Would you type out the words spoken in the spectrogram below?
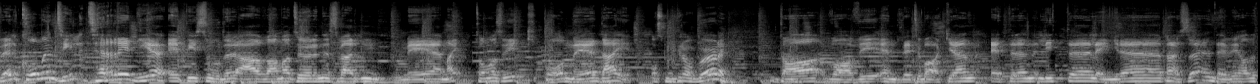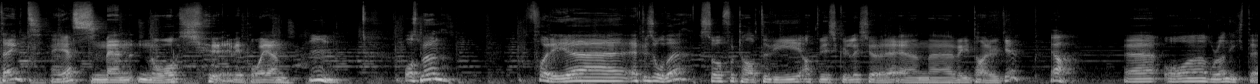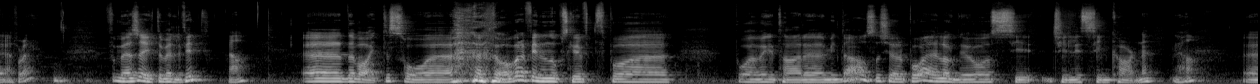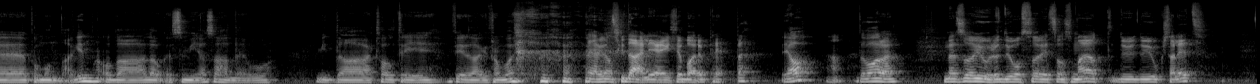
Velkommen til tredje episode av Amatørenes verden. Med meg, Thomas Vik, og med deg, Åsmund Krovbøl. Da var vi endelig tilbake igjen etter en litt eh, lengre pause enn det vi hadde tenkt. Yes. Men nå kjører vi på igjen. Åsmund, forrige episode så fortalte vi at vi skulle kjøre en eh, vegetaruke. Ja. Eh, Og hvordan gikk det for deg? For meg så gikk det veldig fint. Ja. Det var ikke så Det var bare å finne en oppskrift på, på en vegetarmiddag og så kjøre på. Jeg lagde jo chili sin carne ja. Eh, på mandagen, og da laga jeg så mye, så hadde jeg jo middag i hvert fall tre-fire dager framover. Det er ganske deilig egentlig å bare preppe. Ja, Ja. det var det. Men så gjorde du også litt sånn som meg, at du, du juksa litt.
